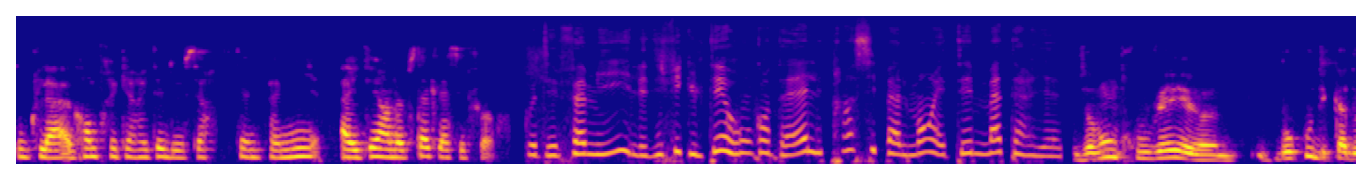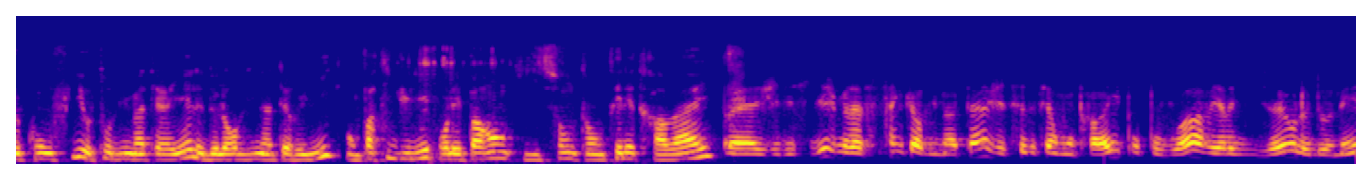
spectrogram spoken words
donc la grande précarité de certaines familles a été un obstacle assez fort. Côté famille, les difficultés auront quant à elles principalement été matérielles. Nous avons trouvé euh, beaucoup de cas de conflit autour du matériel et de l'ordinateur unique, en particulier pour les parents qui sont en télétravail. Ben, j'ai décidé, je me lève à 5 heures du matin, j'essaie de faire mon travail pour pouvoir, vers les 10 heures, le donner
